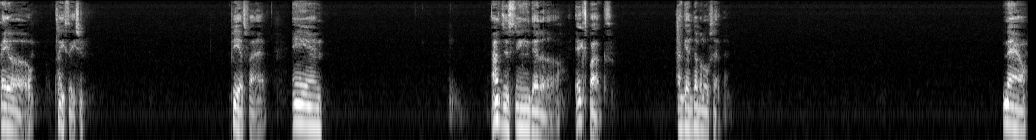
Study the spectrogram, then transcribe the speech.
a uh, PlayStation, PS5, and I just seen that uh Xbox has got 007. Now,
